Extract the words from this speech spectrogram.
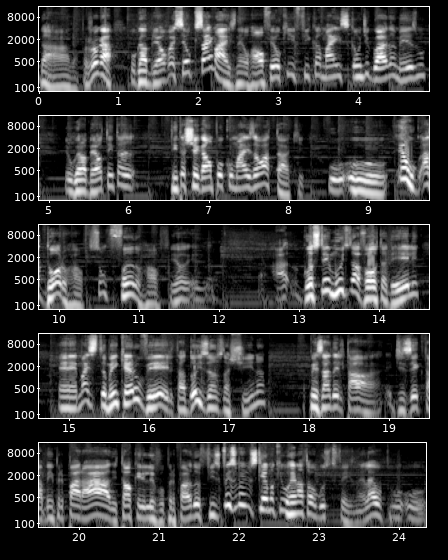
Dá, dá pra jogar. O Gabriel vai ser o que sai mais, né? O Ralf é o que fica mais cão de guarda mesmo. E o Gabriel tenta, tenta chegar um pouco mais ao ataque. O, o- eu adoro o Ralf, sou um fã do Ralf. Eu, eu- a- gostei muito da volta dele, é, mas também quero ver. Ele tá dois anos na China. Apesar dele tá, dizer que tá bem preparado e tal, que ele levou o preparador físico, fez o mesmo esquema que o Renato Augusto fez, né? Leva o, o- o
